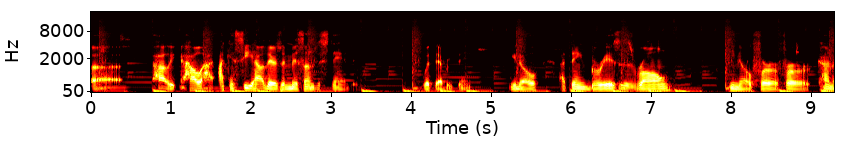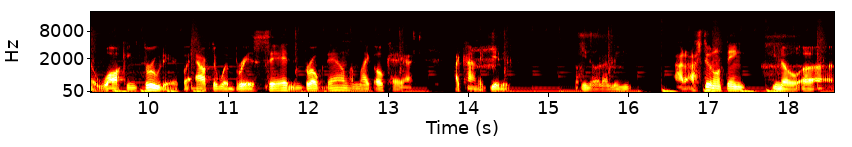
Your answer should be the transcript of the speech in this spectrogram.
uh, how how I can see how there's a misunderstanding with everything. You know, I think Briz is wrong. You know, for for kind of walking through there. But after what Briz said and broke down, I'm like, okay, I, I kind of get it. You know what I mean? I, I still don't think you know uh,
